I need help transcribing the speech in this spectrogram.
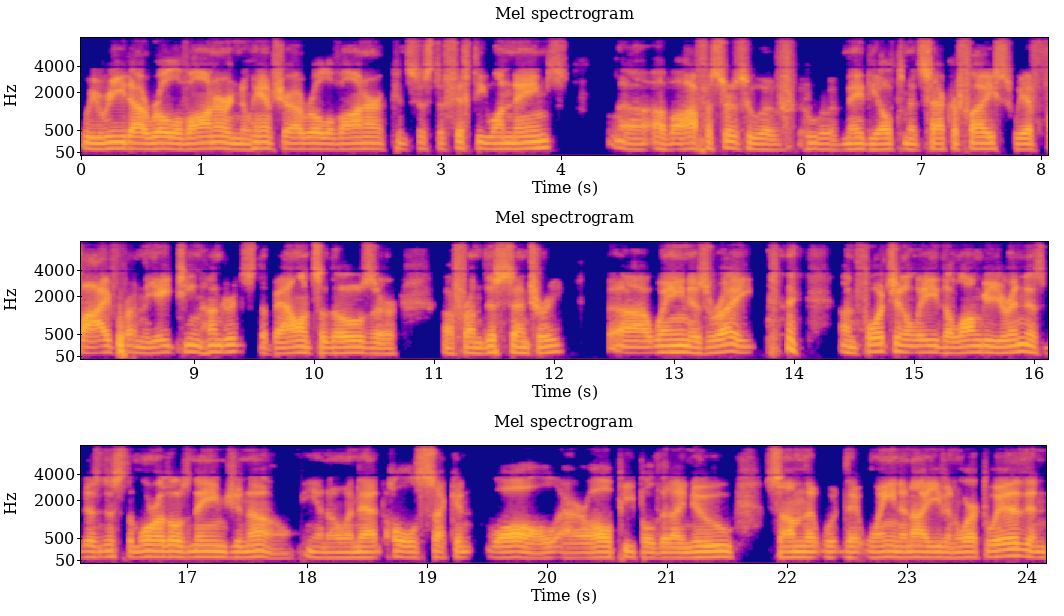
We read our roll of honor. In new hampshire our roll of honor consists of 51 names uh, of officers who have who have made the ultimate sacrifice. We have five from the 1800s. The balance of those are, are from this century uh, Wayne is right. Unfortunately, the longer you're in this business, the more of those names you know. You know, and that whole second wall are all people that I knew, some that w- that Wayne and I even worked with, and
